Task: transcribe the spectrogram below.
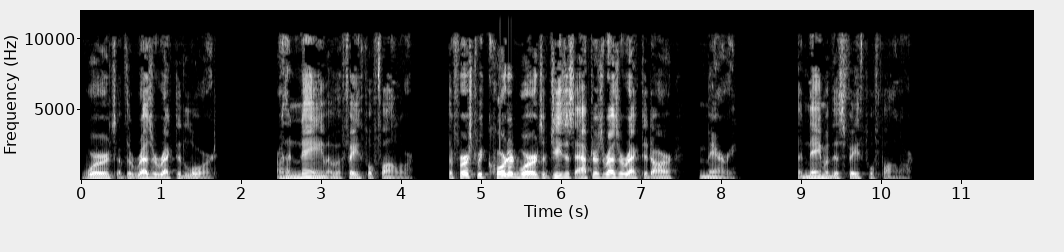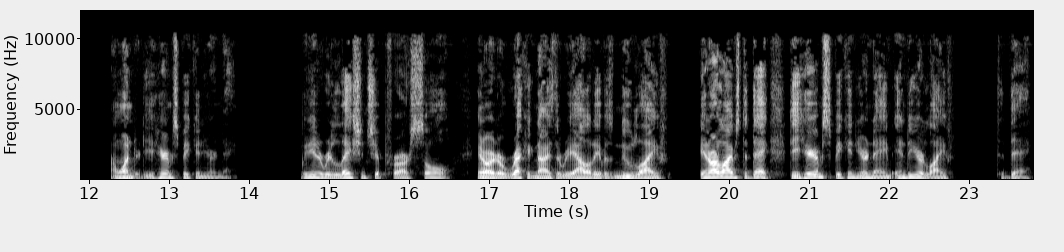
words of the resurrected Lord are the name of a faithful follower. The first recorded words of Jesus after his resurrected are Mary, the name of this faithful follower. I wonder, do you hear him speak in your name? We need a relationship for our soul in order to recognize the reality of his new life in our lives today. Do you hear him speaking your name into your life today?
